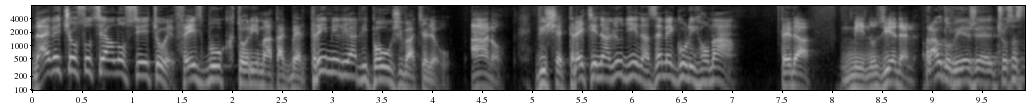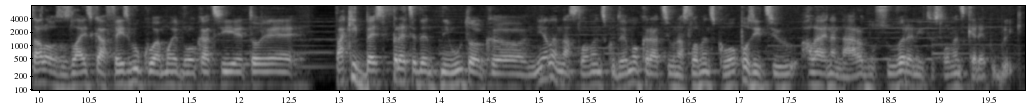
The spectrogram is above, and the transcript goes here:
Najväčšou sociálnou sieťou je Facebook, ktorý má takmer 3 miliardy používateľov. Áno, vyše tretina ľudí na Zeme guli ho má. Teda minus jeden. Pravdou je, že čo sa stalo z hľadiska Facebooku a mojej blokácie, to je taký bezprecedentný útok e, nielen na slovenskú demokraciu, na slovenskú opozíciu, ale aj na národnú suverenitu Slovenskej republiky.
